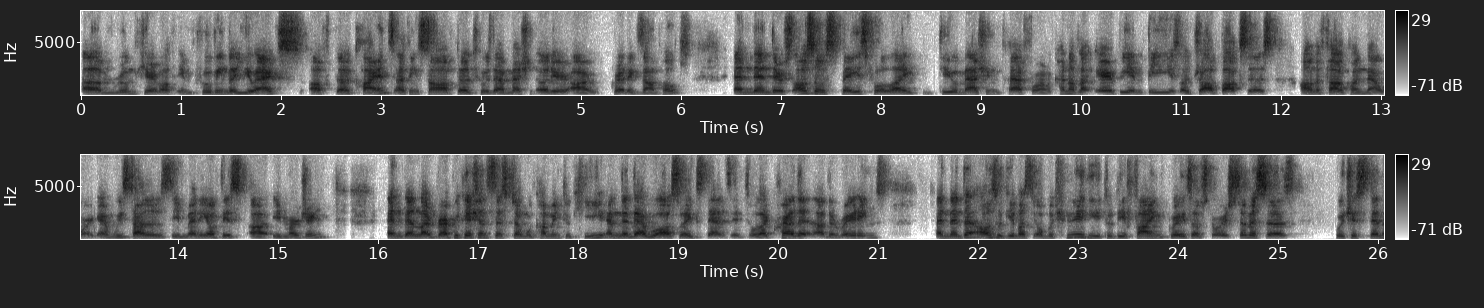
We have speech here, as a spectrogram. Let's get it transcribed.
um, room here of improving the UX of the clients. I think some of the tools that I mentioned earlier are great examples. And then there's also space for like deal matching platform, kind of like Airbnbs or Dropboxes on the Filecoin network. And we started to see many of these uh, emerging. And then like reputation system will come into key, and then that will also extend into like credit and other ratings. And then that also give us the opportunity to define grades of storage services which is then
